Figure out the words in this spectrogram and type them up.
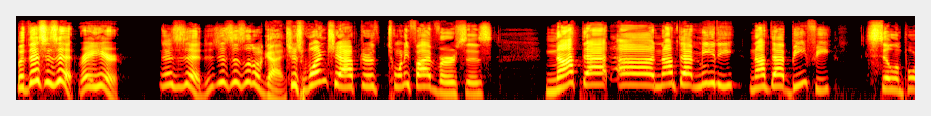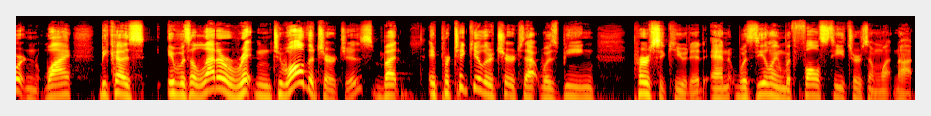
But this is it right here. This is it. It's just this little guy. Just one chapter, 25 verses. Not that uh not that meaty, not that beefy. Still important. Why? Because it was a letter written to all the churches, but a particular church that was being persecuted and was dealing with false teachers and whatnot.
